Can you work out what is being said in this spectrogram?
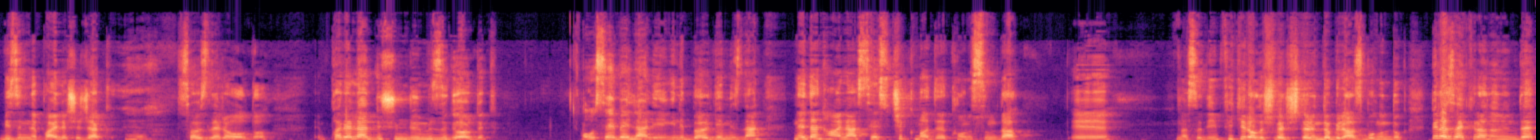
bizimle paylaşacak e, sözleri oldu. E, Paralel düşündüğümüzü gördük. OSB'lerle ilgili bölgemizden neden hala ses çıkmadığı konusunda e, nasıl diyeyim fikir alışverişlerinde biraz bulunduk. Biraz ekran önünde,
